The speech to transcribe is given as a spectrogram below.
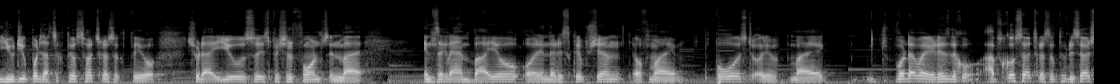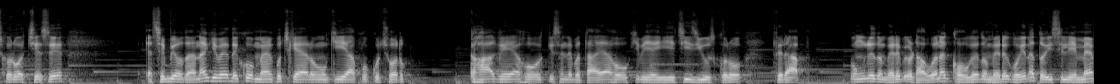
यूट्यूब पर जा सकते हो सर्च कर सकते हो। Should I use special fonts in my Instagram bio और in the description of my post और माई वट एवर इट इज़ देखो, आप उसको सर्च कर सकते हो रिसर्च करो अच्छे से। ऐसे भी होता है ना कि भाई देखो, मैं कुछ कह रहा हूँ कि आपको कुछ और कहा गया हो, किसी ने बताया हो कि भैया ये चीज़ यूज़ करो, फिर आप उंगली तो मेरे पे उठाओगे ना, कहोगे तो मेरे को ही ना तो इसीलिए मैं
